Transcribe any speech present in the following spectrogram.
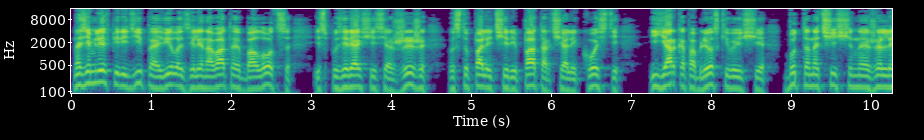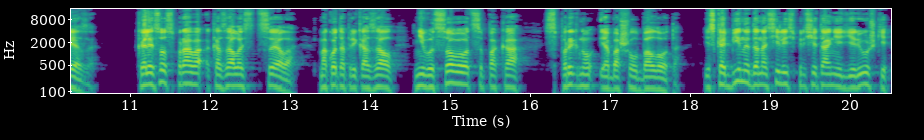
На земле впереди появилось зеленоватое болотце, из пузырящейся жижи выступали черепа, торчали кости и ярко поблескивающие, будто начищенное железо. Колесо справа оказалось цело. Макота приказал не высовываться пока, спрыгнул и обошел болото. Из кабины доносились причитания Дерюшки,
